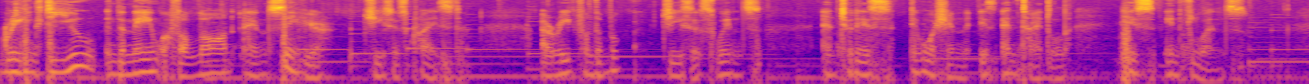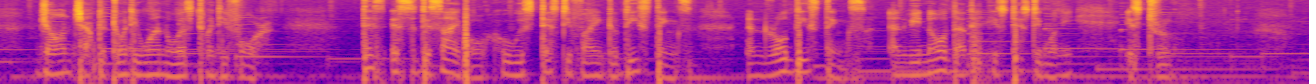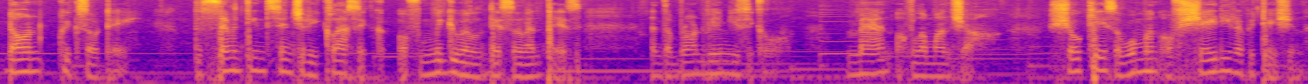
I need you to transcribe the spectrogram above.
Greetings to you in the name of our Lord and Savior, Jesus Christ. I read from the book Jesus Wins, and today's devotion is entitled His Influence. John chapter 21, verse 24. This is the disciple who is testifying to these things and wrote these things, and we know that his testimony is true. Don Quixote the 17th century classic of Miguel de Cervantes and the Broadway musical Man of La Mancha showcase a woman of shady reputation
